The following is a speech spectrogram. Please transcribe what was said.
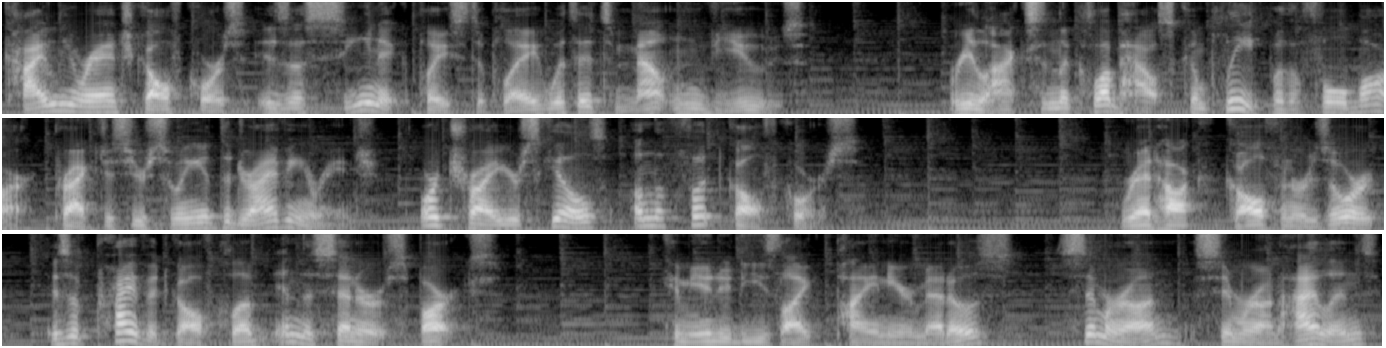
Kiley Ranch Golf Course is a scenic place to play with its mountain views. Relax in the clubhouse complete with a full bar, practice your swing at the driving range, or try your skills on the foot golf course. Red Hawk Golf and Resort is a private golf club in the center of Sparks. Communities like Pioneer Meadows, Cimarron, Cimarron Highlands,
